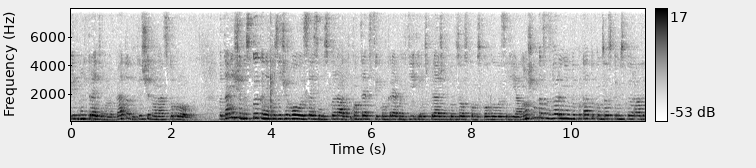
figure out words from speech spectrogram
від 03.05.2012 року. Питання щодо скликання позачергової сесії міської ради в контексті конкретних дій і розпоряджень Концовського міського голови Сергія Нощенка за зверненням депутата Концовської міської ради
